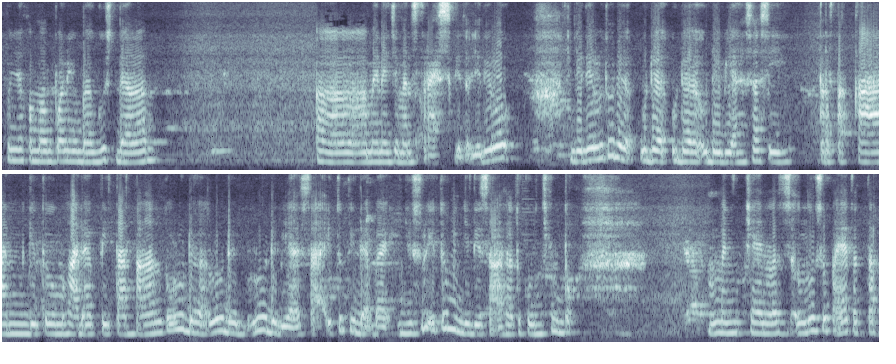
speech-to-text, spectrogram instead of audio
punya kemampuan yang bagus dalam eh, manajemen stres gitu. Jadi lu jadi lu tuh udah udah udah udah biasa sih tertekan gitu menghadapi tantangan tuh lu udah lu udah lu udah biasa. Itu tidak baik. Justru itu menjadi salah satu kunci untuk men-challenge lu supaya tetap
